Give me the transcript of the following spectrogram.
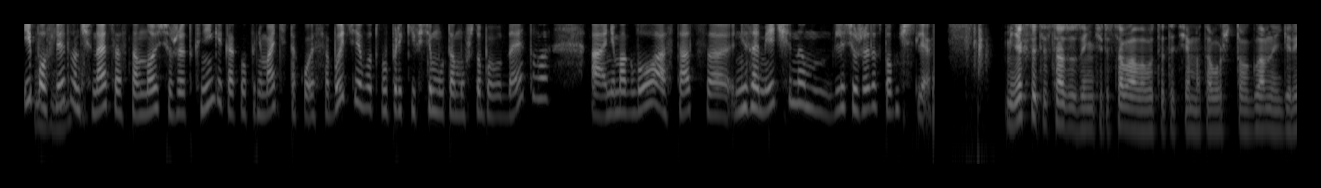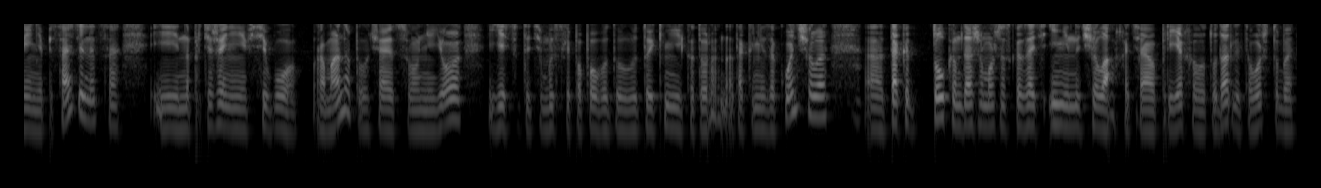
И после Мгм. этого начинается основной сюжет книги. Как вы понимаете, такое событие, вот вопреки всему тому, что было до этого, а, не могло остаться незамеченным для сюжета в том числе. Меня, кстати, сразу заинтересовала вот эта тема того, что главная героиня писательница, и на протяжении всего романа, получается, у нее есть вот эти мысли по поводу той книги, которую она так и не закончила, э, так и толком даже, можно сказать, и не начала, хотя приехала туда для того, чтобы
